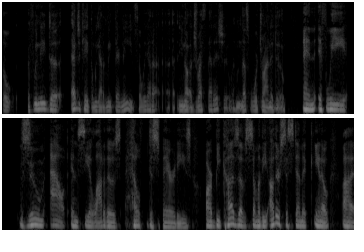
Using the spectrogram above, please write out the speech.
so if we need to educate them, we got to meet their needs. So we got to, uh, you know, address that issue, and that's what we're trying to do. And if we zoom out and see a lot of those health disparities are because of some of the other systemic, you know, uh,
